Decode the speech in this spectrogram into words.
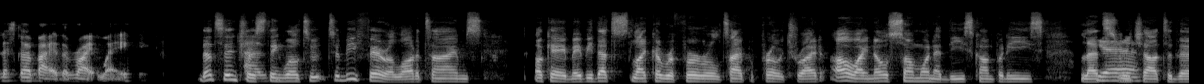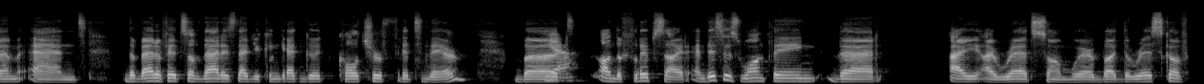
let's go about it the right way. That's interesting. Um, well, to to be fair, a lot of times, okay, maybe that's like a referral type approach, right? Oh, I know someone at these companies. Let's yeah. reach out to them. And the benefits of that is that you can get good culture fit there. But yeah. on the flip side, and this is one thing that I I read somewhere, but the risk of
